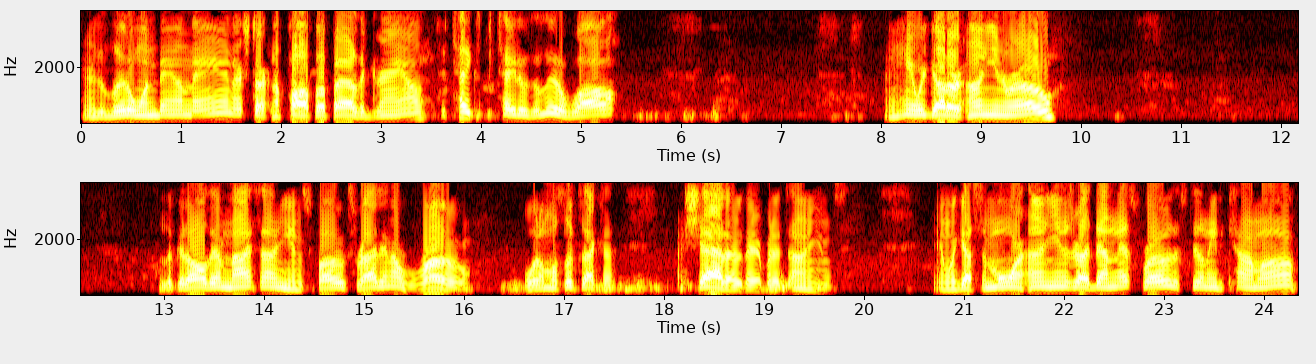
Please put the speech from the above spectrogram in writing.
There's a little one down there, and they're starting to pop up out of the ground. It takes potatoes a little while. And here we got our onion row. Look at all them nice onions, folks, right in a row. What almost looks like a, a shadow there, but it's onions. And we got some more onions right down this row that still need to come up.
